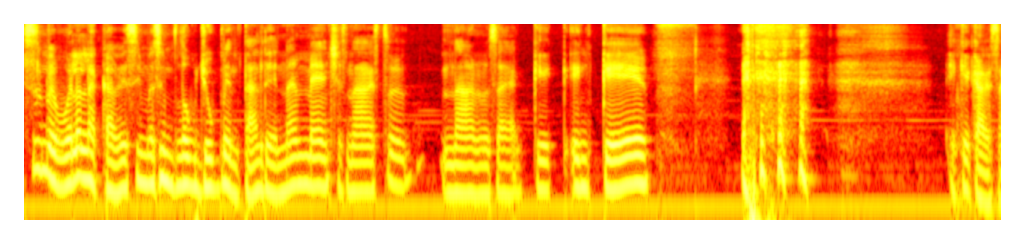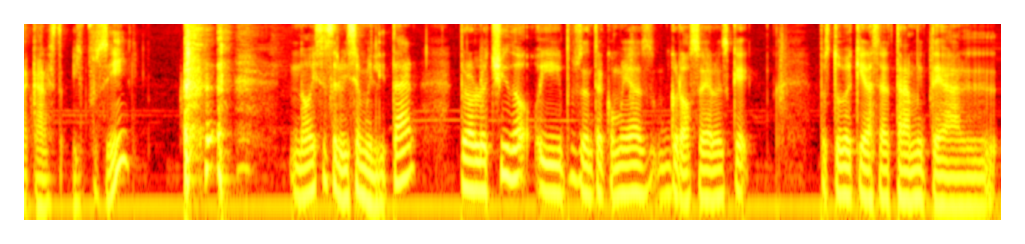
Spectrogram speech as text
eso me vuela la cabeza y me hace un blow job mental de no manches, nada, esto. Nada, o sea, ¿qué, ¿en qué. ¿En qué cabeza cabe esto? Y pues sí. no hice servicio militar. Pero lo chido y pues entre comillas grosero es que pues tuve que ir a hacer trámite al,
